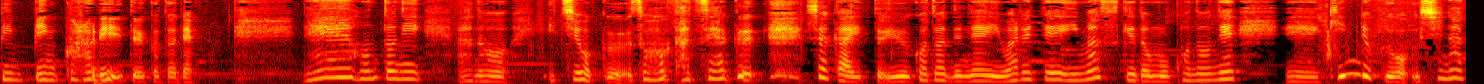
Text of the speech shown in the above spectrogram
ピンピンコロリーということで。ね本当に、あの、一億 総活躍社会ということでね、言われていますけども、このね、えー、筋力を失っ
